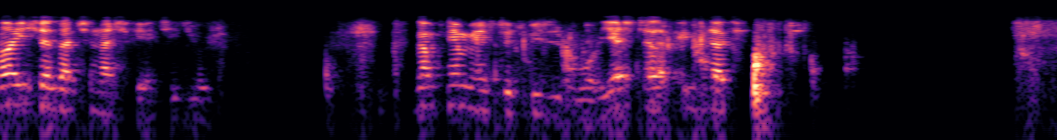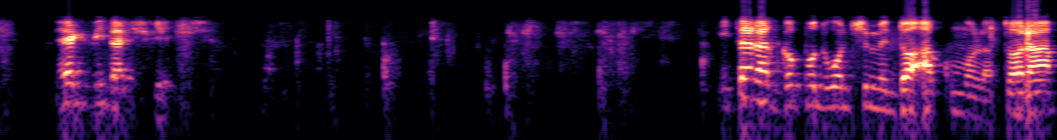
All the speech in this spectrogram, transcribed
No i się zaczyna świecić już. Zamkniemy jeszcze drzwi, żeby było jeszcze lepiej widać. Jak widać świeci. I teraz go podłączymy do akumulatora.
